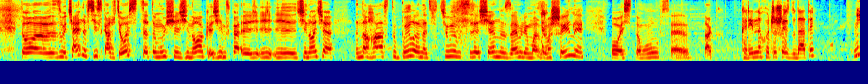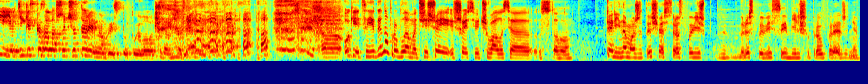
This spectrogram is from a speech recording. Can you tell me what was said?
то звичайно всі скажуть: ось це тому, що жінок, жінська е, ж- е, жіноча нога ступила на цю священну землю ма- машини. Ось тому все так. Карінна, хоче щось додати? Ні, я тільки сказала, що чотири ноги ступило. Е, окей, це єдина проблема, чи ще щось відчувалося з того? Каріна, може, ти щось розповіш, розповіси більше про упередження?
